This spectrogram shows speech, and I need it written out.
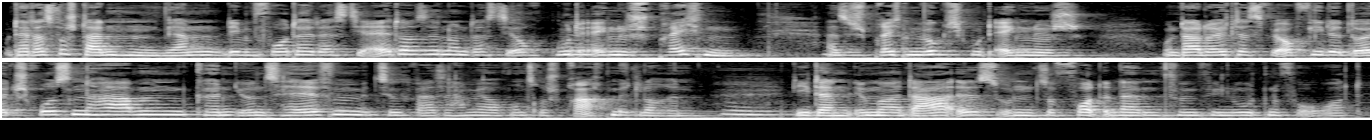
Und er hat das verstanden. Wir haben den Vorteil, dass die älter sind und dass die auch gut mhm. Englisch sprechen. Also sie sprechen wirklich gut Englisch. Und dadurch, dass wir auch viele Deutschrussen haben, können die uns helfen, beziehungsweise haben wir auch unsere Sprachmittlerin, mhm. die dann immer da ist und sofort in dann fünf Minuten vor Ort.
